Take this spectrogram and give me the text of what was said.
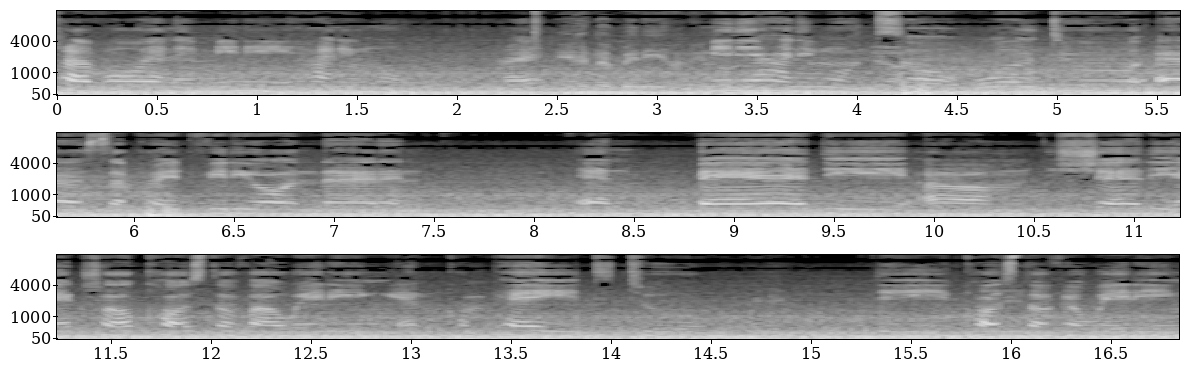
travel and a mini honeymoon, right? And a mini honeymoon. Mini honeymoon. Yeah. So we'll do a separate video on that and and bear the um, share the actual cost of our wedding and compare it to the cost of a wedding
